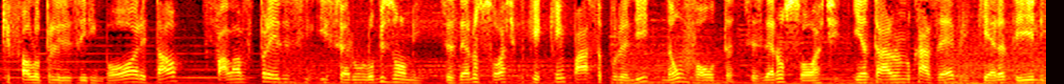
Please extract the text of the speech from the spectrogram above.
que falou pra eles irem embora e tal, falava pra eles assim: Isso era um lobisomem. Vocês deram sorte porque quem passa por ali não volta. Vocês deram sorte. E entraram no casebre, que era dele.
